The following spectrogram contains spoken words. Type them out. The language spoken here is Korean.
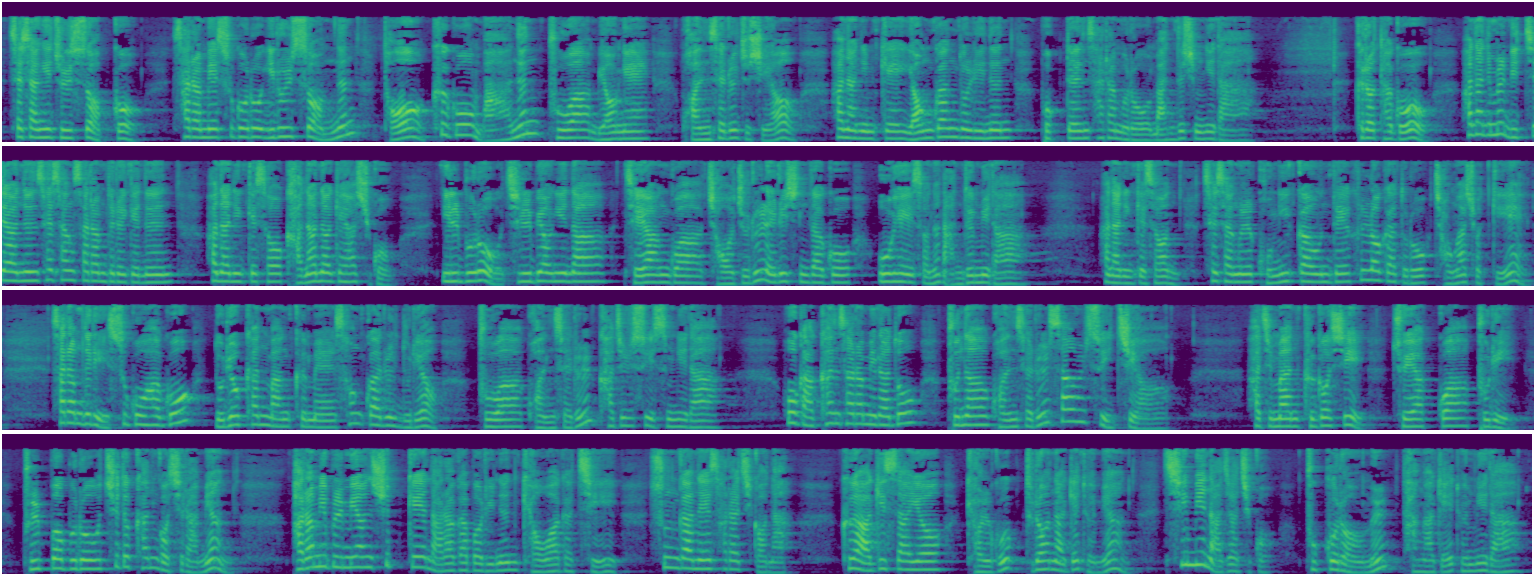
세상이 줄 수 없고 사람의 수고로 이룰 수 없는 더 크고 많은 부와 명예, 관세를 주시어 하나님께 영광 돌리는 복된 사람으로 만드십니다. 그렇다고 하나님을 믿지 않은 세상 사람들에게는 하나님께서 가난하게 하시고 일부러 질병이나 재앙과 저주를 내리신다고 오해해서는 안 됩니다. 하나님께선 세상을 공의 가운데 흘러가도록 정하셨기에 사람들이 수고하고 노력한 만큼의 성과를 누려 부와 권세를 가질 수 있습니다. 혹 악한 사람이라도 부나 권세를 쌓을 수 있지요. 하지만 그것이 죄악과 불의, 불법으로 취득한 것이라면 바람이 불면 쉽게 날아가 버리는 겨와 같이 순간에 사라지거나 그 악이 쌓여 결국 드러나게 되면 심이 낮아지고 부끄러움을 당하게 됩니다.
